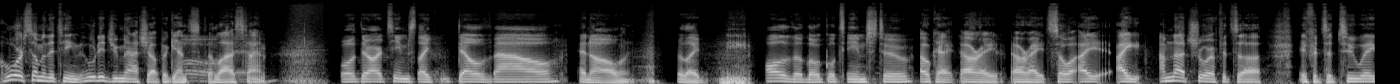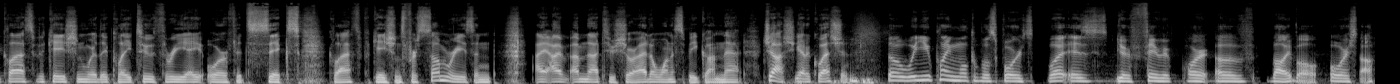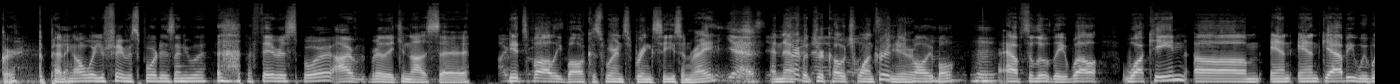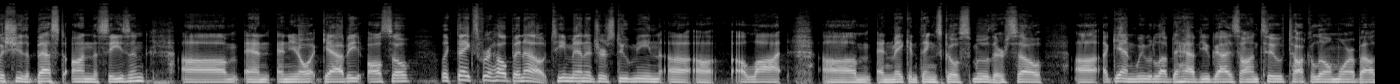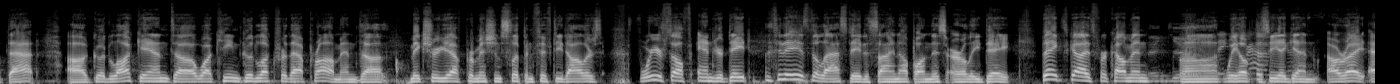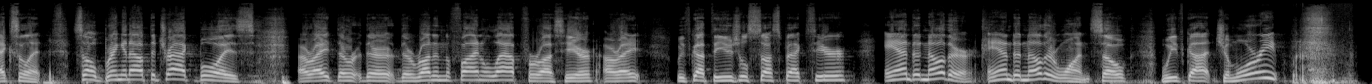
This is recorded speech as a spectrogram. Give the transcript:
who are some of the teams? Who did you match up against the last time? Well, there are teams like Del Val and um, for like all of the local teams too. Okay, all right, all right. So I, I, I'm not sure if it's a if it's a two way classification where they play two, three, eight, or if it's six classifications. For some reason, I, I I'm not too sure. I don't want to speak on that. Josh, you got a question? So, when you playing multiple sports, what is your favorite part of volleyball or soccer, depending on what your favorite sport is, anyway? My favorite sport, I really cannot say. It's volleyball because we're in spring season, right? Yes. And that's what your coach wants to hear. volleyball. Absolutely. Well, Joaquin um, and and Gabby, we wish you the best on the season. Um, and and you know what, Gabby, also like thanks for helping out. Team managers do mean uh, a, a lot um, and making things go smoother. So uh, again, we would love to have you guys on too. Talk a little more about that. Uh, good luck, and uh, Joaquin, good luck for that prom. And uh, make sure you have permission slip and fifty dollars for yourself and your date. Today is the last day to sign up on this early date. Thanks, guys, for coming. Thank you. Uh, we hope to see you again. All right, excellent. So bringing out the track, boys. All right, they're they're they're running the final lap for us here. All right. We've got the usual suspects here, and another, and another one. So we've got Jamory.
